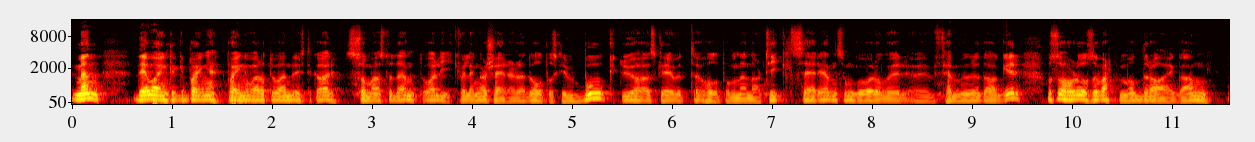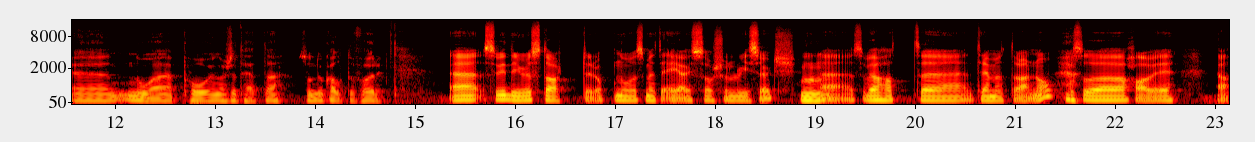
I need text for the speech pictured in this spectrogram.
Men det var egentlig ikke poenget. Poenget var at du var en driftig kar som er student og allikevel engasjerer deg. Du holder på å skrive bok, du har skrevet, holder på med denne artikkelserien som går over eh, 500 dager. Og så har du også vært med å dra i gang noe på universitetet som du kalte for så vi driver og starter opp noe som heter AI Social Research. Mm. Så vi har hatt tre møter her nå, og så har vi ja,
